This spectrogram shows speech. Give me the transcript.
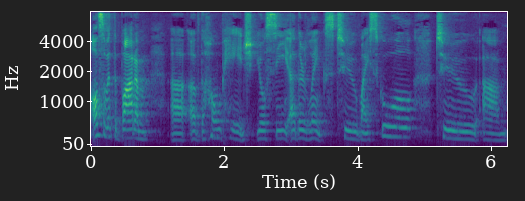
Also, at the bottom uh, of the homepage, you'll see other links to my school, to um,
